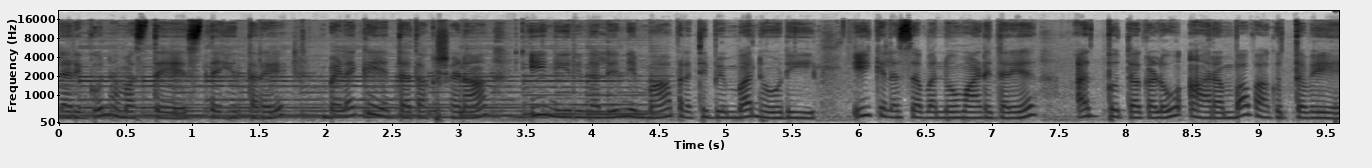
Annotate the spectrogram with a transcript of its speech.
ಎಲ್ಲರಿಗೂ ನಮಸ್ತೆ. ಸ್ನೇಹಿತರೆ, ಬೆಳಗ್ಗೆ ಎದ್ದ ತಕ್ಷಣ ಈ ನೀರಿನಲ್ಲಿ ನಿಮ್ಮ ಪ್ರತಿಬಿಂಬ ನೋಡಿ. ಈ ಕೆಲಸವನ್ನು ಮಾಡಿದರೆ ಅದ್ಭುತಗಳು ಆರಂಭವಾಗುತ್ತವೆ.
